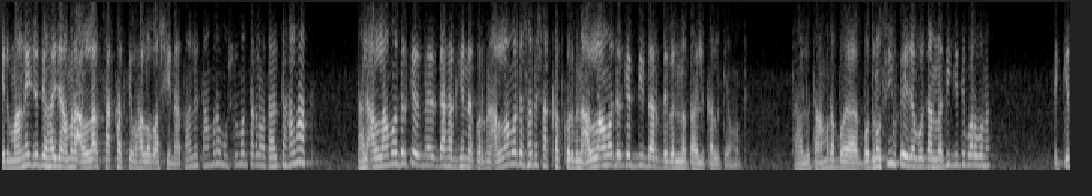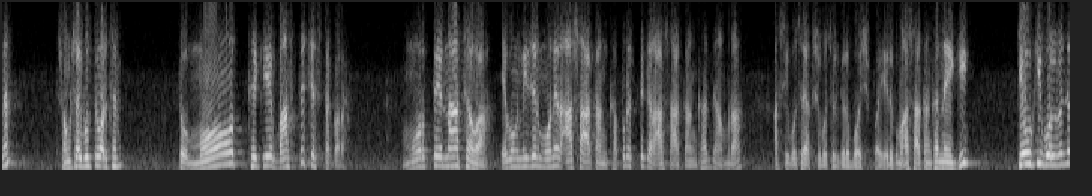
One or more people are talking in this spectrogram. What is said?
এর মানে যদি হয় যে আমরা আল্লাহর সাক্ষাৎকে ভালোবাসি না, তাহলে তো আমরা মুসলমান থাকলাম, তাহলে তো হালাক। তাহলে আল্লাহ আমাদেরকে দেখা ঘৃণা করবেন, আল্লাহ আমাদের সাথে সাক্ষাৎ করবেন, আল্লাহ আমাদেরকে দিদার দেবেন না তাহলে কালকে আমাদের তাহলে তো আমরা বদনসিব হয়ে যাব, জান্নাতি যেতে পারব না। ঠিক কিনা? সংশয় বুঝতে পারছেন? তো মত থেকে বাঁচতে চেষ্টা করা, মরতে না চাওয়া এবং নিজের মনের আশা আকাঙ্ক্ষা, প্রত্যেকের আশা আকাঙ্ক্ষা যে আমরা আশি বছর, একশো বছর করে বয়স পাই। এরকম আশা আকাঙ্ক্ষা নেই কি? কেউ কি বলবেন যে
